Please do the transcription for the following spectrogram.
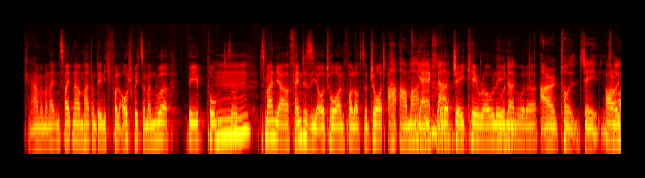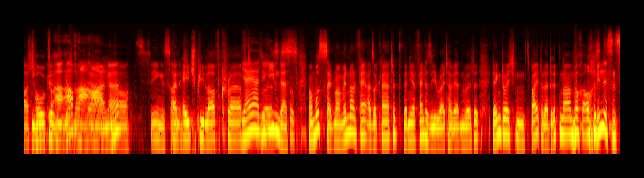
keine Ahnung, wenn man halt einen Zweitnamen hat und den nicht voll ausspricht, sondern nur B. Punkt. So. Das machen ja Fantasy-Autoren voll oft so George R. R. Martin Ja, ja, oder J.K. Rowling Oder, oder, R. Tol J. R. R. Tolkien. Ah, auch genau. AA, Ja, ne? genau. Dann H.P. Lovecraft. Ja, ja, die es lieben das. so- man muss es halt machen. Wenn man Fan, also kleiner Tipp, wenn ihr Fantasy-Writer werden wolltet, denkt euch einen zweiten oder dritten Namen noch aus. mindestens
